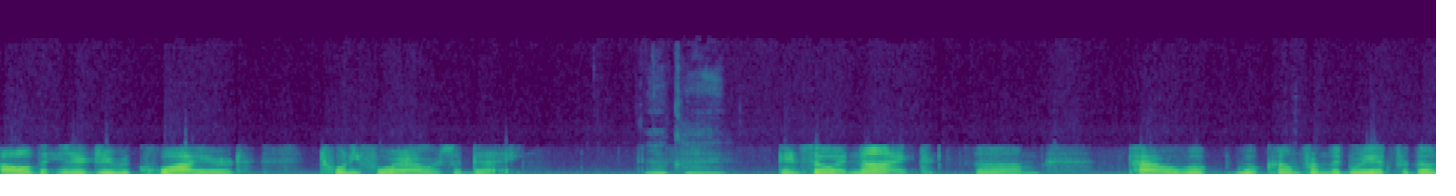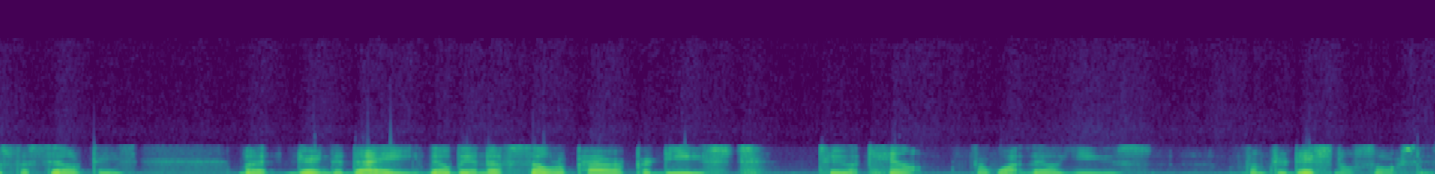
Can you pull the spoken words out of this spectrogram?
all the energy required 24 hours a day. Okay. And so at night, um, power will will come from the grid for those facilities but during the day there'll be enough solar power produced to account for what they'll use from traditional sources.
